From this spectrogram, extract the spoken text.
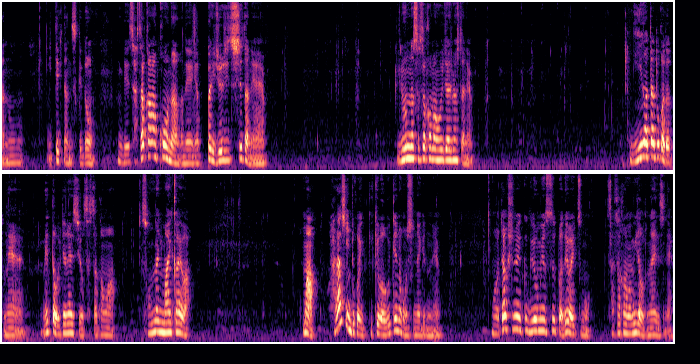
あの行ってきたんですけどで笹かまコーナーがねやっぱり充実してたね。いろんな笹かま置いてありましたね。新潟とかだとねめった置いてないですよ笹かまそんなに毎回は。まあ原市のとこ行けば置いてるのかもしれないけどね。私の行く業務用スーパーではいつも笹かま見たことないですね。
